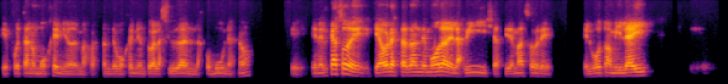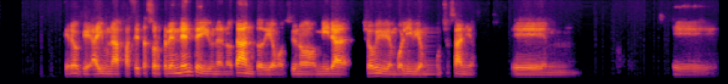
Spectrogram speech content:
que fue tan homogéneo, además bastante homogéneo en toda la ciudad, en las comunas, ¿no? En el caso de que ahora está tan de moda de las villas y demás sobre el voto a Milei, creo que hay una faceta sorprendente y una no tanto, digamos, si uno mira, yo viví en Bolivia muchos años, eh, eh,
